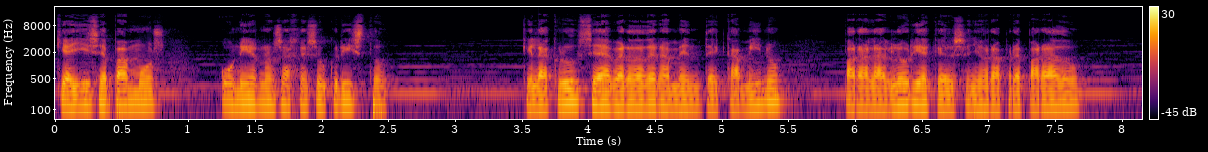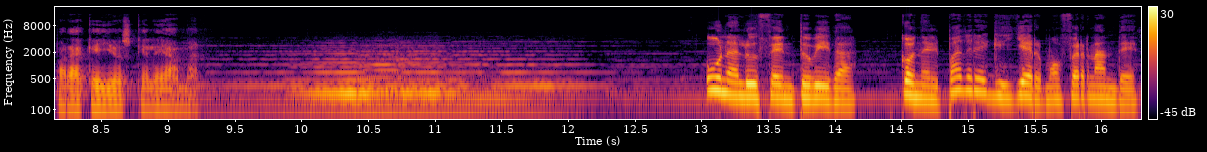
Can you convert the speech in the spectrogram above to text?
que allí sepamos unirnos a Jesucristo, que la cruz sea verdaderamente camino para la gloria que el Señor ha preparado para aquellos que le aman. Una luz en tu vida con el Padre Guillermo Fernández.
